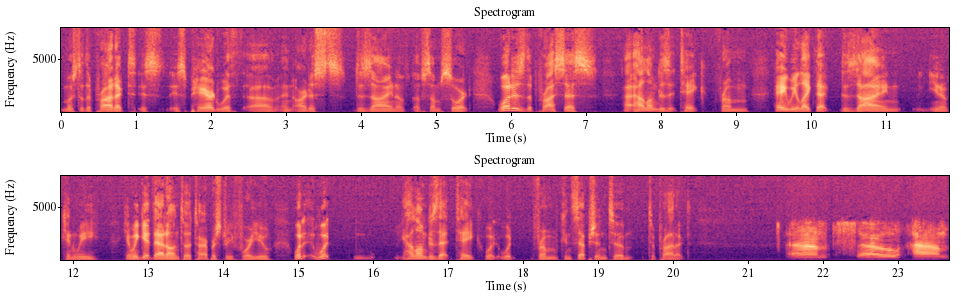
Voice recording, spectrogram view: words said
most of the product is is paired with uh, an artist's design of, of some sort. What is the process? How, how long does it take from hey we like that design? You know, can we can we get that onto a tapestry for you? What what? How long does that take? What what from conception to to product? Um. So um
